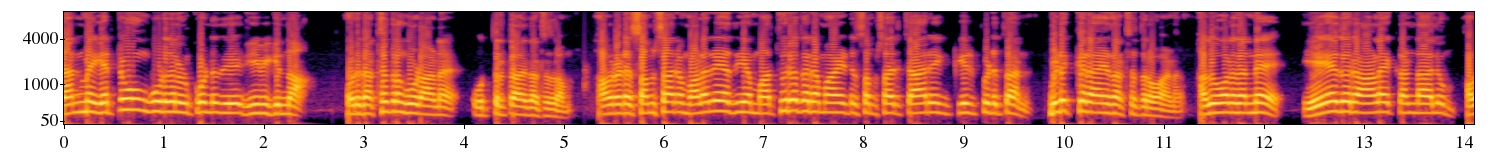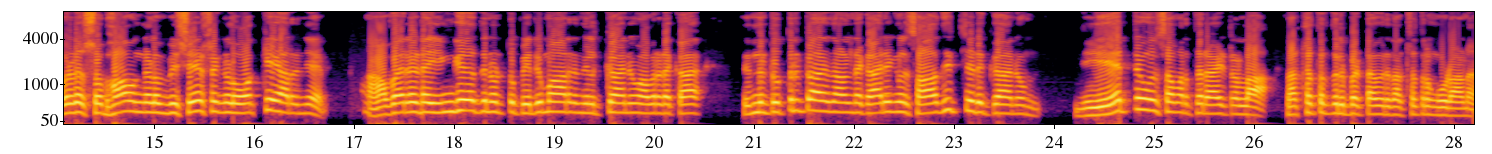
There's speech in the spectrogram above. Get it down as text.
നന്മ ഏറ്റവും കൂടുതൽ ഉൾക്കൊണ്ട് ജീവിക്കുന്ന ഒരു നക്ഷത്രം കൂടാണ് ഉത്രട്ട നക്ഷത്രം. അവരുടെ സംസാരം വളരെയധികം മധുരതരമായിട്ട് സംസാരിച്ച് ആരെയും കീഴ്പ്പെടുത്താൻ മിടുക്കരായ നക്ഷത്രമാണ്. അതുപോലെ തന്നെ ഏതൊരാളെ കണ്ടാലും അവരുടെ സ്വഭാവങ്ങളും വിശേഷങ്ങളും ഒക്കെ അറിഞ്ഞ് അവരുടെ ഇംഗിതത്തിനൊട്ട് പെരുമാറി നിൽക്കാനും അവരുടെ എന്നിട്ട് ഉത്രട്ടാതി നാളിന്റെ കാര്യങ്ങൾ സാധിച്ചെടുക്കാനും ഏറ്റവും സമർത്ഥരായിട്ടുള്ള നക്ഷത്രത്തിൽപ്പെട്ട ഒരു നക്ഷത്രം കൂടാണ്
